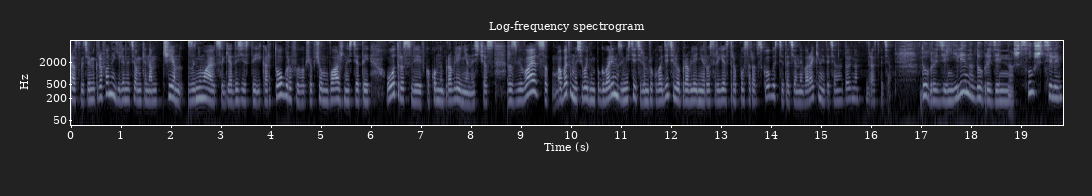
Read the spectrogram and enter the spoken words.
Здравствуйте, у микрофона Елена Тёмкина. Чем занимаются геодезисты и картографы? Вообще, в чем важность этой отрасли? В каком направлении она сейчас развивается? Об этом мы сегодня поговорим с заместителем руководителя управления Росреестра по Саратовской области Татьяной Варакиной. Татьяна Анатольевна, здравствуйте. Добрый день, Елена. Добрый день, наши слушатели.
